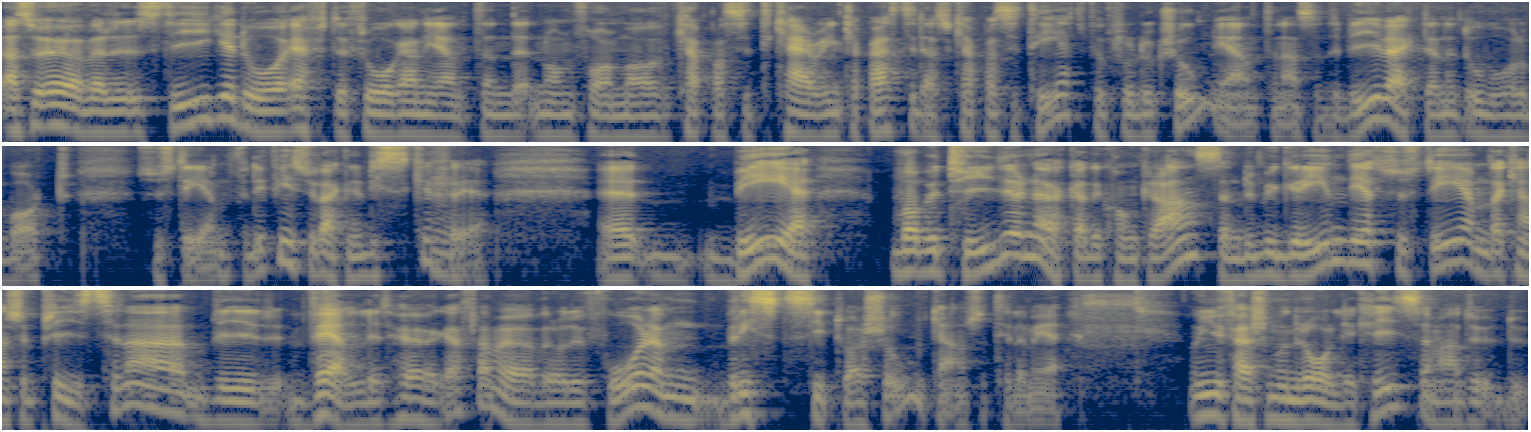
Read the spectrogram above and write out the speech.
alltså överstiger då efterfrågan egentligen någon form av kapacitet, carrying capacity, alltså kapacitet för produktion egentligen. Alltså det blir verkligen ett ohållbart system, för det finns ju verkligen risker för det. Eh, B, vad betyder den ökade konkurrensen? Du bygger in det i ett system där kanske priserna blir väldigt höga framöver och du får en bristsituation kanske till och med. Ungefär som under oljekrisen. Du, du,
